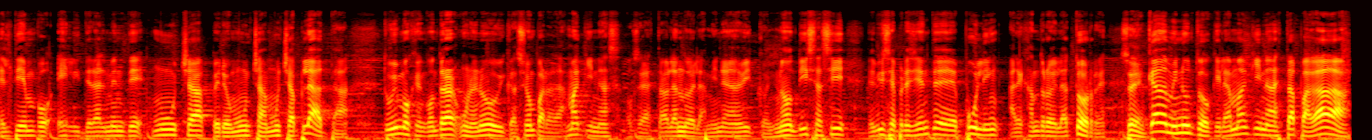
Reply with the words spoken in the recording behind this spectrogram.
el tiempo es literalmente mucha, pero mucha, mucha plata. Tuvimos que encontrar una nueva ubicación para las máquinas, o sea, está hablando de las mineras de Bitcoin, ¿no? Dice así el vicepresidente de Pooling, Alejandro de la Torre. Sí. Cada minuto que la máquina está pagada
